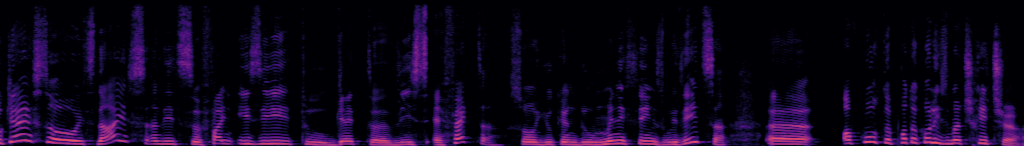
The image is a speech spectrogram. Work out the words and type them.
Okay, so it's nice and it's uh, fine easy to get uh, this effect. So you can do many things with it. Uh, of course, the protocol is much richer.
